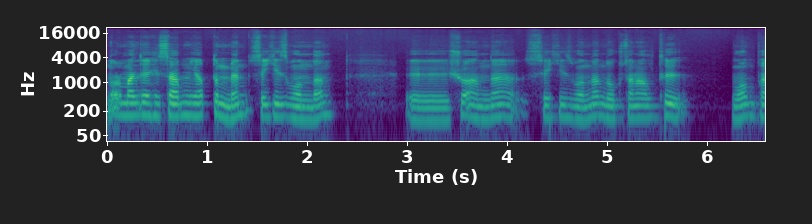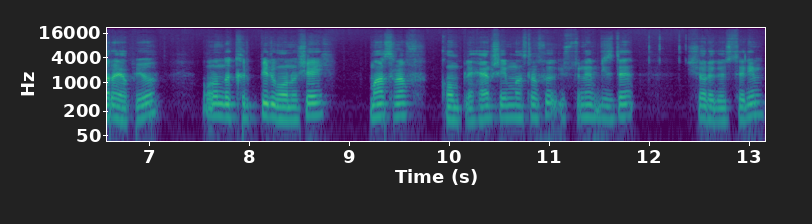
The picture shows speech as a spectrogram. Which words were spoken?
Normalde hesabımı yaptım ben. 8 won'dan. Ee, şu anda 8 won'dan 96 won para yapıyor. Onun da 41 won'u şey masraf komple. Her şey masrafı. Üstüne bizde şöyle göstereyim.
